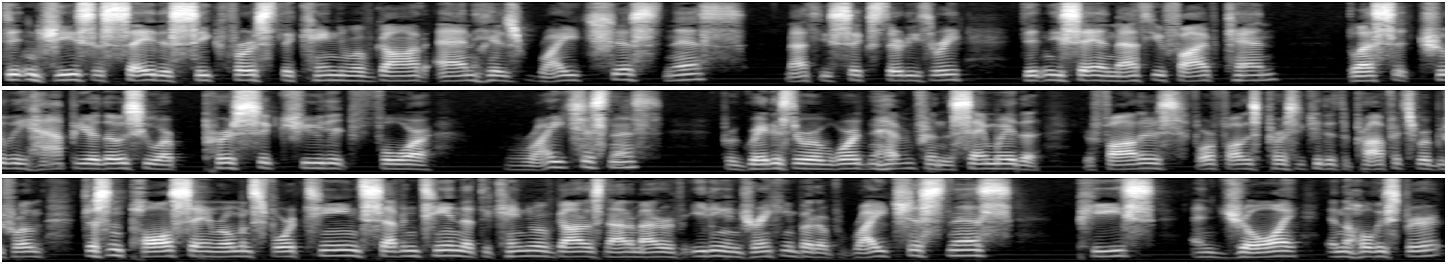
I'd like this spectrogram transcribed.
Didn't Jesus say to seek first the kingdom of God and his righteousness? Matthew 6:33. Didn't he say in Matthew 5:10, blessed truly happy are those who are persecuted for righteousness, for great is the reward in heaven. For in the same way the your fathers, forefathers persecuted the prophets who were before them. Doesn't Paul say in Romans 14, 17 that the kingdom of God is not a matter of eating and drinking, but of righteousness, peace, and joy in the Holy Spirit?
